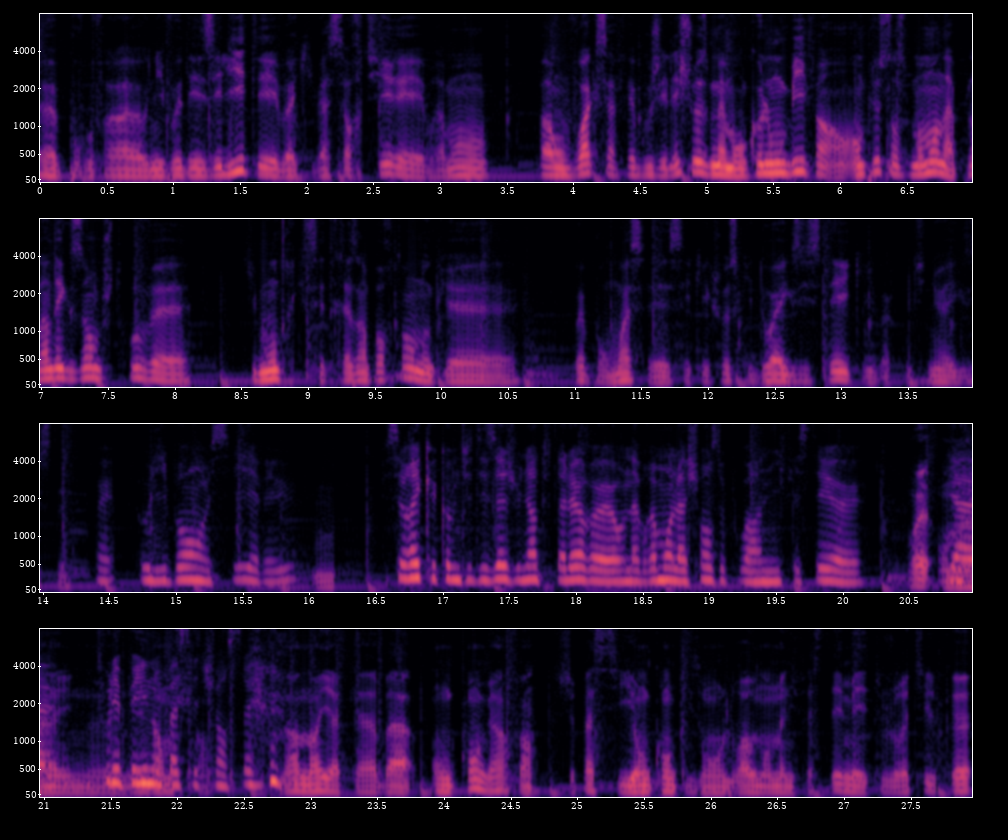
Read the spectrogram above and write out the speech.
euh, pour, enfin, au niveau des élites et bah, qui va sortir et vraiment Enfin, on voit que ça fait bouger les choses, même en Colombie. Enfin, en plus, en ce moment, on a plein d'exemples, je trouve, euh, qui montrent que c'est très important. Donc, euh, ouais, pour moi, c'est c'est quelque chose qui doit exister et qui va continuer à exister. Ouais, au Liban aussi, il y avait eu. Mm. C'est vrai que, comme tu disais, Julien, tout à l'heure, euh, on a vraiment la chance de pouvoir manifester. euh, Ouais, on a- a une- tous les pays n'ont pas cette chance. non, non, il y a qu'à bah, Hong Kong. hein. Enfin, je sais pas si Hong Kong, ils ont le droit ou non de manifester, mais toujours est-il que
